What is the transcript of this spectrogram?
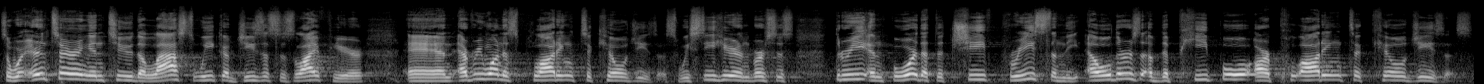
So we're entering into the last week of Jesus' life here, and everyone is plotting to kill Jesus. We see here in verses 3 and 4 that the chief priests and the elders of the people are plotting to kill Jesus.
